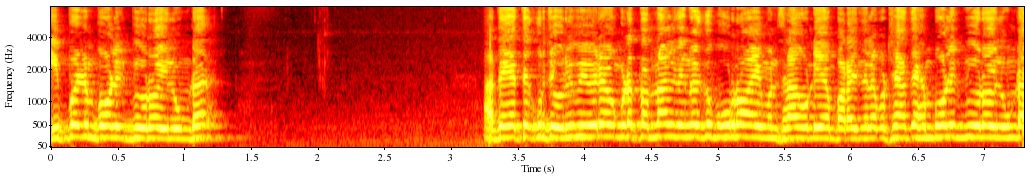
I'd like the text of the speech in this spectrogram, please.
ഇപ്പോഴും പോളിറ്റ് ബ്യൂറോയിലുണ്ട് അദ്ദേഹത്തെക്കുറിച്ച് ഒരു വിവരവും കൂടെ തന്നാൽ നിങ്ങൾക്ക് പൂർണമായി മനസ്സിലാവുകൊണ്ട് ഞാൻ പറയുന്നില്ല. പക്ഷേ അദ്ദേഹം പോളിറ്റ് ബ്യൂറോയിലുണ്ട്.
